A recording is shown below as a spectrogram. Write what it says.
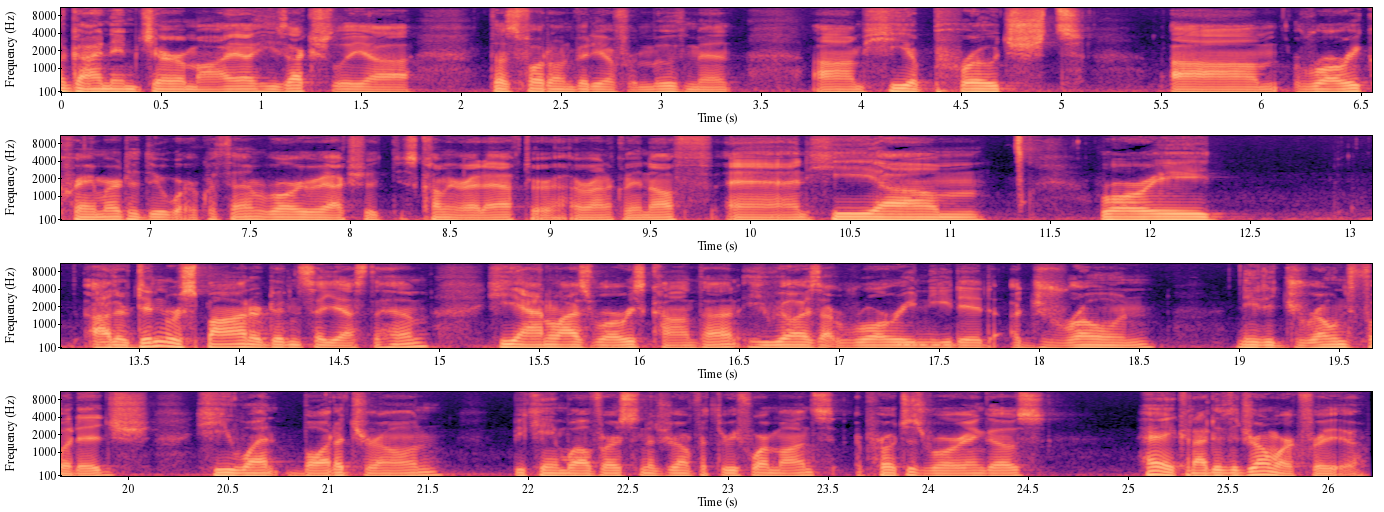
a guy named Jeremiah. He's actually uh, does photo and video for Movement. Um, he approached um, Rory Kramer to do work with him. Rory actually is coming right after, ironically enough, and he um, Rory either didn't respond or didn't say yes to him. He analyzed Rory's content. He realized that Rory needed a drone, needed drone footage. He went, bought a drone, became well versed in a drone for three, four months, approaches Rory and goes, Hey, can I do the drone work for you?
